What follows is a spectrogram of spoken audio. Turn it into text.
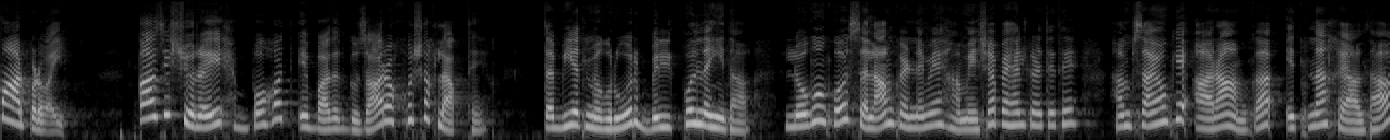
مار پڑوائی۔ قاضی شریح بہت عبادت گزار اور خوش اخلاق تھے۔ طبیعت میں غرور بالکل نہیں تھا۔ لوگوں کو سلام کرنے میں ہمیشہ پہل کرتے تھے۔ ہمسایوں کے آرام کا اتنا خیال تھا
